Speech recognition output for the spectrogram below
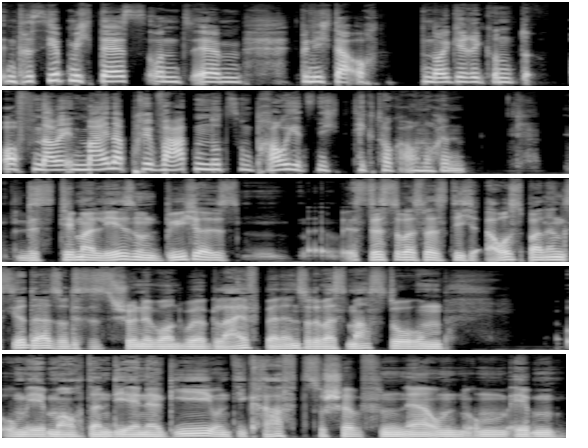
interessiert mich das und ähm, bin ich da auch neugierig und offen. Aber in meiner privaten Nutzung brauche ich jetzt nicht TikTok auch noch in das Thema Lesen und Bücher ist ist das sowas, was dich ausbalanciert, also dieses schöne Wort Work-Life-Balance oder was machst du, um, um eben auch dann die Energie und die Kraft zu schöpfen, ja, um, um eben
